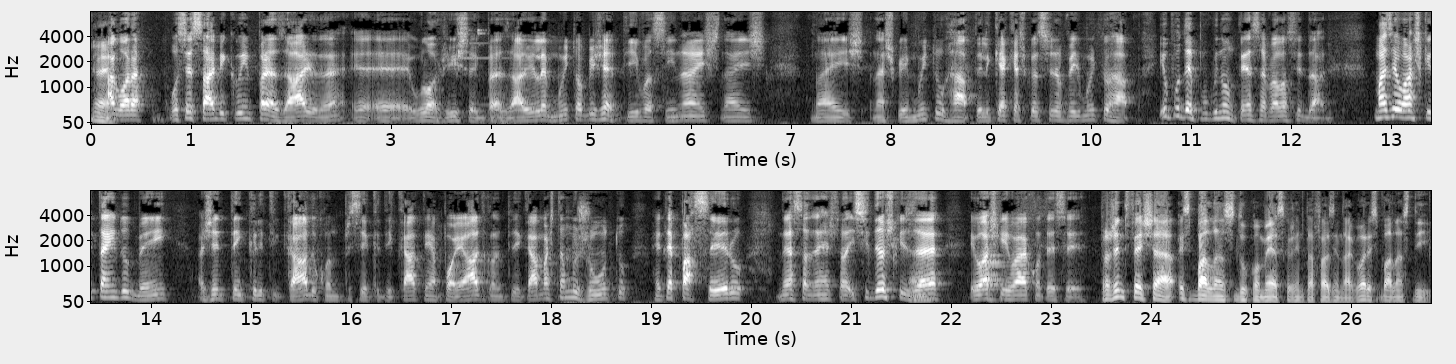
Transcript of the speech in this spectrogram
É. Agora, você sabe que o empresário, né, é, é, o lojista, o empresário, ele é muito objetivo assim nas, nas, nas, nas coisas, muito rápido. Ele quer que as coisas sejam feitas muito rápido. E o poder público não tem essa velocidade. Mas eu acho que está indo bem. A gente tem criticado quando precisa criticar, tem apoiado quando precisa criticar, mas estamos juntos, a gente é parceiro nessa, nessa. E se Deus quiser, é. eu acho que vai acontecer. Para a gente fechar esse balanço do comércio que a gente está fazendo agora, esse balanço de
